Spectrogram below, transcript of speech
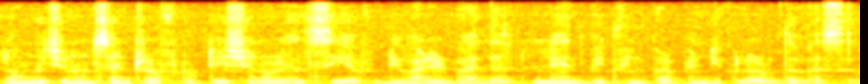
longitudinal center of rotation or LCF divided by the length between perpendicular of the vessel.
